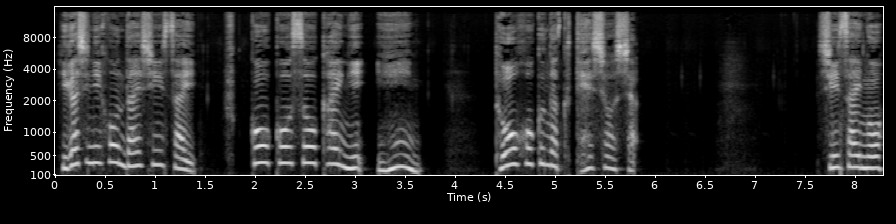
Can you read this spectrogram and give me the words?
東日本大震災復興構想会議委員。東北学提唱者。震災後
